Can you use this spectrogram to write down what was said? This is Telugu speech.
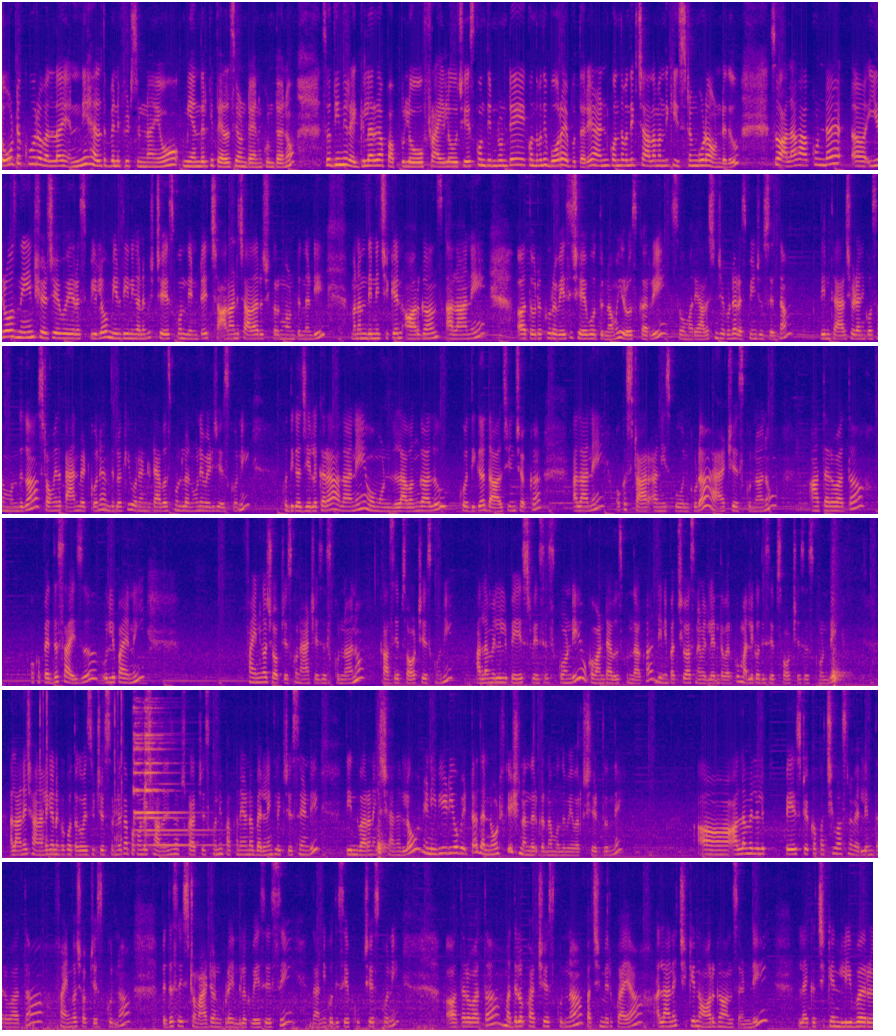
తోటకూర వల్ల ఎన్ని హెల్త్ బెనిఫిట్స్ ఉన్నాయో మీ అందరికీ తెలిసే ఉంటాయి అనుకుంటాను. సో దీన్ని రెగ్యులర్గా పప్పులో ఫ్రైలో చేసుకొని తింటుంటే కొంతమంది బోర్ అయిపోతారు అండ్ కొంతమందికి చాలామందికి ఇష్టం కూడా ఉండదు. సో అలా కాకుండా ఈరోజు నేను షేర్ చేయబోయే రెసిపీలో మీరు దీన్ని కనుక చేసుకొని తింటే చాలా అంటే చాలా రుచికరంగా ఉంటుందండి. మనం దీన్ని చికెన్ ఆర్గాన్స్ అలానే తోటకూర వేసి చేయబోతున్నాము ఈరోజు కర్రీ. సో మరి ఆలస్యం చేయకుండా రెసిపీని చూసేద్దాం. దీన్ని తయారు చేయడానికి కోసం ముందుగా స్టవ్ మీద ప్యాన్ పెట్టుకొని అందులోకి ఓ రెండు టేబుల్ స్పూన్ల నూనె వేడి చేసుకొని కొద్దిగా జీలకర్ర అలానే ఓ మూడు లవంగాలు కొద్దిగా దాల్చిన చెక్క అలానే ఒక స్టార్ అనీ స్పూన్ కూడా యాడ్ చేసుకున్నాను. ఆ తర్వాత ఒక పెద్ద సైజు ఉల్లిపాయని ఫైన్గా చాప్ చేసుకొని యాడ్ చేసేసుకున్నాను. కాసేపు సాల్ట్ చేసుకొని అల్లం వెల్లుల్లి పేస్ట్ వేసేసుకోండి. ఒక వన్ టేబుల్ స్పూన్ దాకా దీని పచ్చివాసన వెళ్ళేంత వరకు మళ్ళీ కొద్దిసేపు సాల్ట్ చేసేసుకోండి. అలానే ఛానల్ కనుక కొత్తగా విజిట్ చేస్తుంటే తప్పకుండా ఛానల్ని సబ్స్క్రైబ్ చేసుకొని పక్కనే ఉన్న బెల్ని క్లిక్ చేసేయండి. దీని ద్వారా నెక్స్ట్ ఛానల్లో నేను ఈ వీడియో పెట్టా దాని నోటిఫికేషన్ అందరికన్నా ముందు మీ వరకు చేరుతుంది. అల్లం వెల్లుల్లి పేస్ట్ యొక్క పచ్చివాసన వెళ్ళిన తర్వాత ఫైన్గా చాప్ చేసుకున్న పెద్ద సైజ్ టొమాటోని కూడా ఇందులోకి వేసేసి దాన్ని కొద్దిసేపు కుక్ చేసుకొని ఆ తర్వాత మధ్యలో కట్ చేసుకున్న పచ్చిమిరపకాయ అలానే చికెన్ ఆర్గాన్స్ అండి like chicken liver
